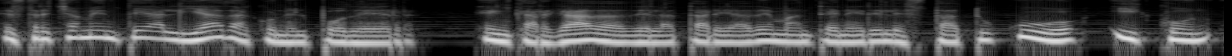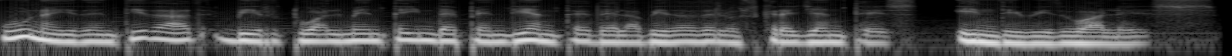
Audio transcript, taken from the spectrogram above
estrechamente aliada con el poder, encargada de la tarea de mantener el statu quo y con una identidad virtualmente independiente de la vida de los creyentes individuales.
